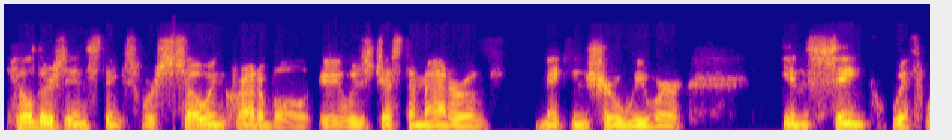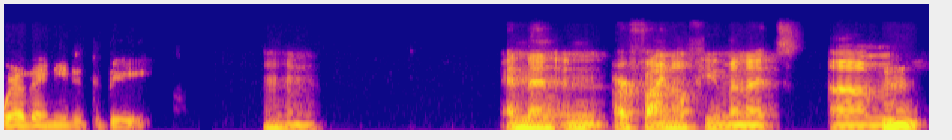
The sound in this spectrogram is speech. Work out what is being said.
Hildur's instincts were so incredible. It was just a matter of making sure we were in sync with where they needed to be. Mhm. And then in our final few minutes, um, Mhm.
